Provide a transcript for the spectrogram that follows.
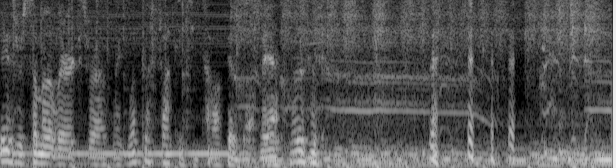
These were some of the lyrics where I was like, "What the fuck is he talking about, man? What is it?"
